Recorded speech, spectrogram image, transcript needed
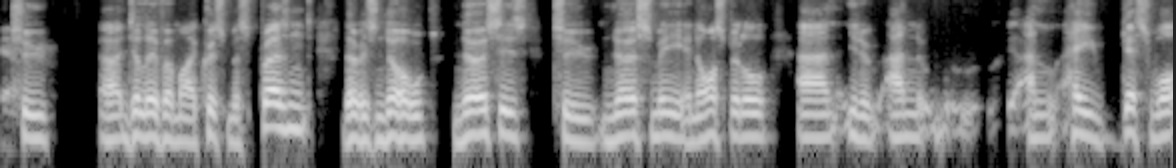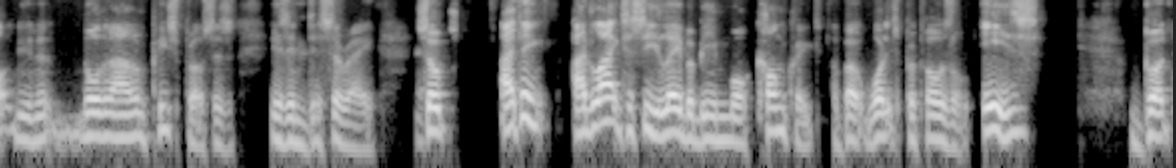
yeah. to uh, deliver my Christmas present. There is no nurses to nurse me in hospital, and you know, and and hey, guess what? You know, Northern Ireland peace process is in disarray. So I think I'd like to see Labour being more concrete about what its proposal is, but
